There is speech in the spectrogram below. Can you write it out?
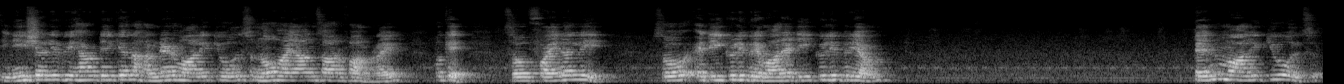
initially we have taken 100 molecules no ions are formed right okay so finally so at equilibrium or at equilibrium 10 molecules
